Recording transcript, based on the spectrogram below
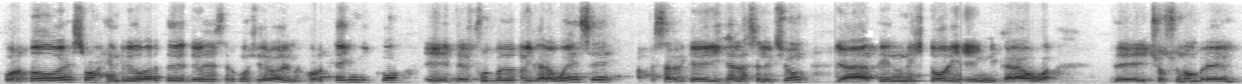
por todo eso, Henry Duarte debe ser considerado el mejor técnico eh, del fútbol nicaragüense, a pesar de que dirige a la selección, ya tiene una historia en Nicaragua. De hecho, su nombre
